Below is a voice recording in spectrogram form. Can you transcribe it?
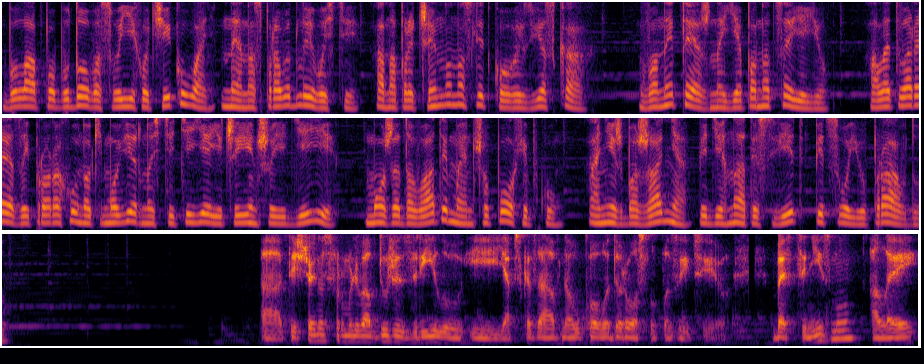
була б побудова своїх очікувань не на справедливості, а на причинно-наслідкових зв'язках. Вони теж не є панацеєю, але тверезий прорахунок ймовірності тієї чи іншої дії може давати меншу похибку, аніж бажання підігнати світ під свою правду. А ти щойно сформулював дуже зрілу і, я б сказав, науково дорослу позицію без цинізму, але й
